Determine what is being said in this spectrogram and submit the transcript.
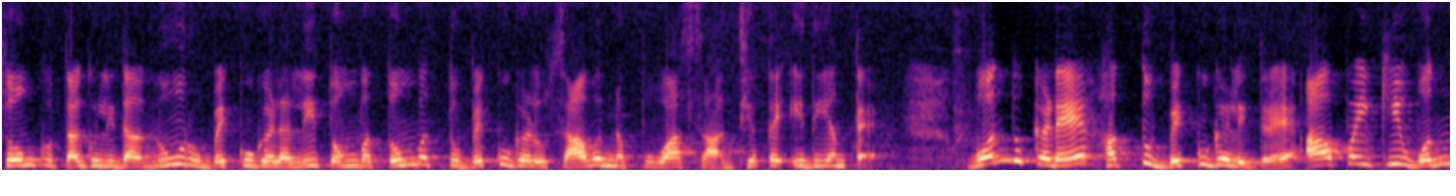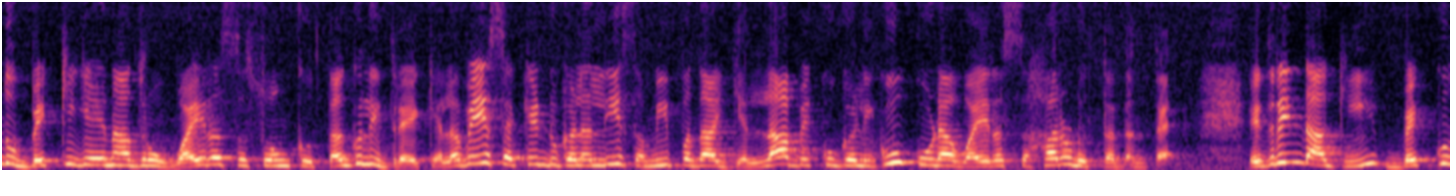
ಸೋಂಕು ತಗುಲಿದ ನೂರು ಬೆಕ್ಕುಗಳಲ್ಲಿ ತೊಂಬತ್ತೊಂಬತ್ತು ಬೆಕ್ಕುಗಳು ಸಾವನ್ನಪ್ಪುವ ಸಾಧ್ಯತೆ ಇದೆಯಂತೆ. ಒಂದು ಕಡೆ ಹತ್ತು ಬೆಕ್ಕುಗಳಿದ್ರೆ, ಆ ಪೈಕಿ ಒಂದು ಬೆಕ್ಕಿಗೆ ಏನಾದರೂ ವೈರಸ್ ಸೋಂಕು ತಗುಲಿದ್ರೆ, ಕೆಲವೇ ಸೆಕೆಂಡುಗಳಲ್ಲಿ ಸಮೀಪದ ಎಲ್ಲಾ ಬೆಕ್ಕುಗಳಿಗೂ ಕೂಡ ವೈರಸ್ ಹರಡುತ್ತದಂತೆ. ಇದರಿಂದಾಗಿ ಬೆಕ್ಕು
